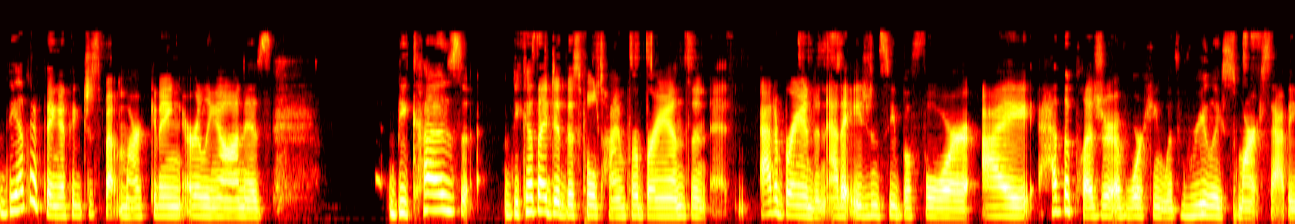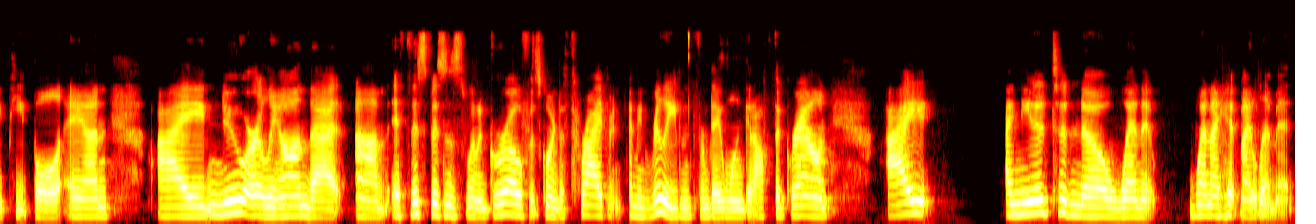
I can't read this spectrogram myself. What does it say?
the other thing I think just about marketing early on is because because I did this full time for brands and at a brand and at an agency before, I had the pleasure of working with really smart, savvy people. And I knew early on that um, if this business is going to grow, if it's going to thrive, I mean, really, even from day one, get off the ground, I I needed to know when it when I hit my limit.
